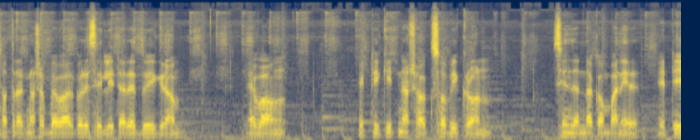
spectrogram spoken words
ছত্রাকনাশক ব্যবহার করেছি লিটারে দুই গ্রাম এবং একটি কীটনাশক সবিক্রন সিনজেন্ডা কোম্পানির এটি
